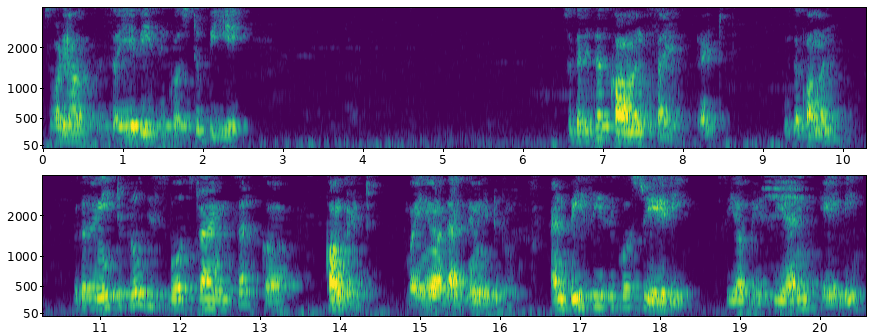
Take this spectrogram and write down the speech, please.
So what do you have? So AB is equals to BA. So that is the common side, right? Is a common because we need to prove this both triangles are uh, congruent by any one of the axiom we need to prove. And BC is equals to AD. See here BC and AD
